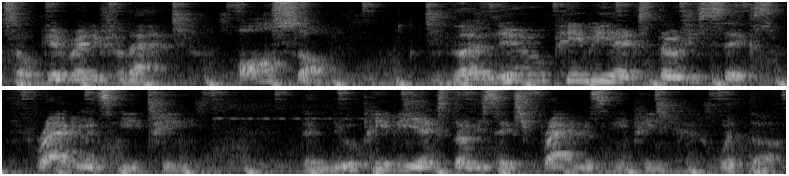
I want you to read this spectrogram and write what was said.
So get ready for that. Also, the new PBX 36 Fragments EP. The new PBX 36 Fragments EP with the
